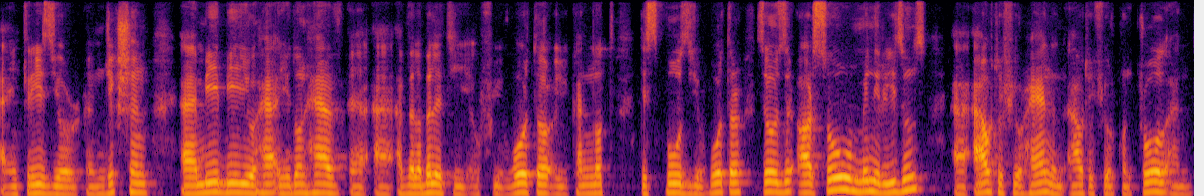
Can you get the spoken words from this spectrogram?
uh, increase your injection. Uh, maybe you have you don't have uh, uh, availability of your water, you cannot dispose your water. So there are so many reasons out of your hand and out of your control, and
